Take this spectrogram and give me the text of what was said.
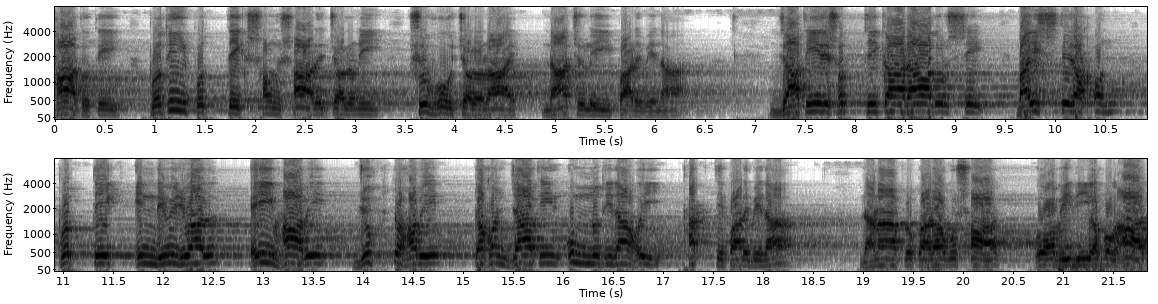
হাত হতে প্রতি প্রত্যেক সংসার চলনে শুভ চলনায় না চলেই পারবে না। জাতির সত্যিকার আদর্শে বা ইষ্টে যখন প্রত্যেক ইন্ডিভিজুয়াল এইভাবে যুক্ত হবে, তখন জাতির উন্নতি না হই থাকতে পারবে না। নানা প্রকার অবসাদ ও অভিধি অপঘাত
